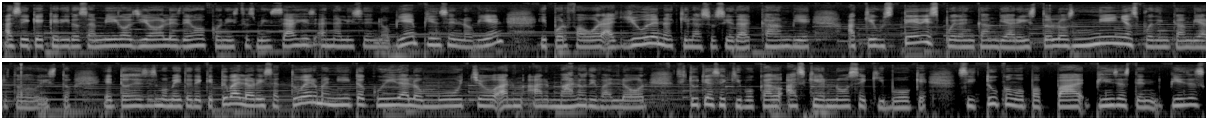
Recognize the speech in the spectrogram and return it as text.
Así que queridos amigos, yo les dejo con estos mensajes, analícenlo bien, piénsenlo bien y por favor ayuden a que la sociedad cambie, a que ustedes puedan cambiar esto, los niños pueden cambiar todo esto. Entonces es momento de que tú valores a tu hermanito, cuídalo mucho, armalo de valor. Si tú te has equivocado, haz que él no se equivoque. Si tú como papá piensas, piensas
